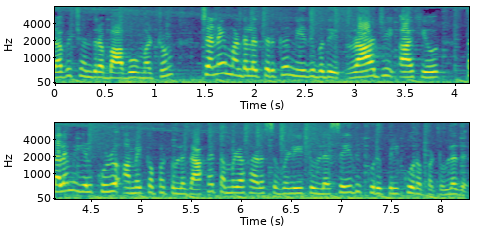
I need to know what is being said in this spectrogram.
ரவிச்சந்திர பாபு மற்றும் சென்னை மண்டலத்திற்கு நீதிபதி ராஜி ஆகியோர் தலைமையில் குழு அமைக்கப்பட்டுள்ளதாக தமிழக அரசு வெளியிட்டுள்ள செய்திக்குறிப்பில் கூறப்பட்டுள்ளது.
